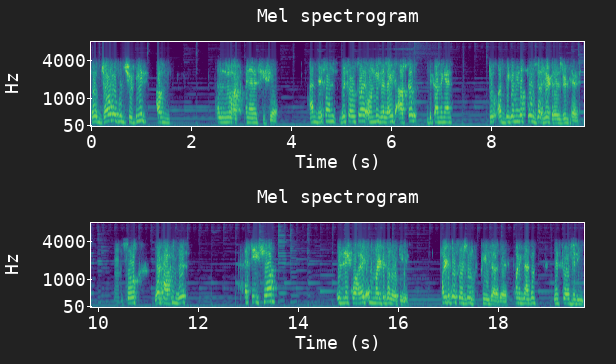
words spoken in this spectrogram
So job opportunities are a lot in anesthesia, and this one this also I only realized after becoming an to uh, becoming a postgraduate resident here. Mhm. So what happens is anesthesia is required in multiple OTs. Multiple surgical fields are there. For example, there's surgery.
